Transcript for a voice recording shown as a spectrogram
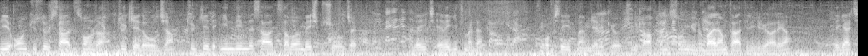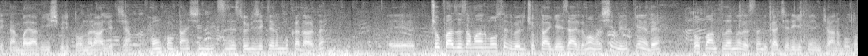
Bir 10 küsür saat sonra Türkiye'de olacağım. Türkiye'de indiğimde saat sabahın 5.30 olacak. Ve hiç eve gitmeden ofise gitmem gerekiyor. Çünkü haftanın son günü bayram tatili giriyor araya. Ve gerçekten bayağı bir iş birikti. Onları halledeceğim. Hong Kong'dan şimdilik size söyleyeceklerim bu kadardı. Ee, çok fazla zamanım olsaydı böyle çok daha gezerdim ama şimdilik gene de toplantıların arasında birkaç yere gitme imkanı buldum.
